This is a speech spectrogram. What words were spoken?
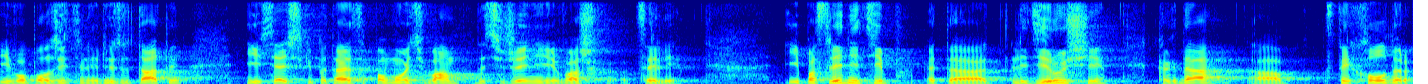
его положительные результаты и всячески пытается помочь вам в достижении ваших целей. И последний тип – это лидирующий, когда стейкхолдер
